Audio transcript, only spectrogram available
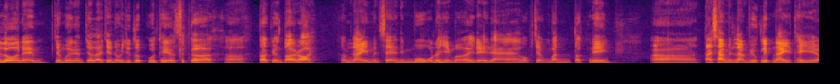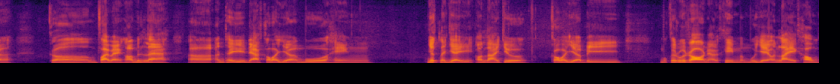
Hello anh em, chào mừng anh em trở lại channel youtube của Theo Soccer à, Tết gần tới rồi Hôm nay mình sẽ đi mua một đôi giày mới để đá một trận banh tất niên à, Tại sao mình làm video clip này thì à, có vài bạn hỏi mình là à, Anh Thi đã có bao giờ mua hàng nhất là giày online chưa? Có bao giờ bị một cái rủi ro nào khi mà mua giày online hay không?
